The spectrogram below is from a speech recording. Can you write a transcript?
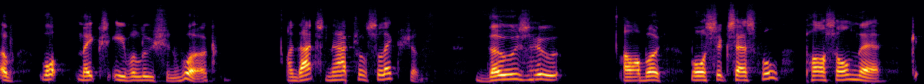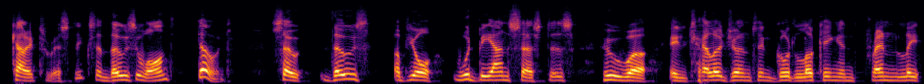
of what makes evolution work, and that's natural selection. Those who are more, more successful pass on their characteristics, and those who aren't don't. So those of your would-be ancestors who were intelligent and good-looking and friendly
